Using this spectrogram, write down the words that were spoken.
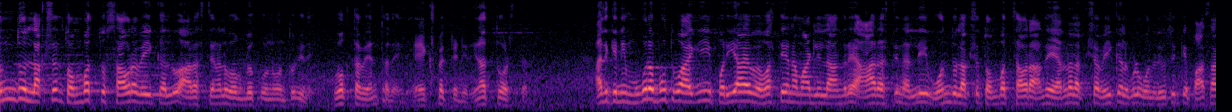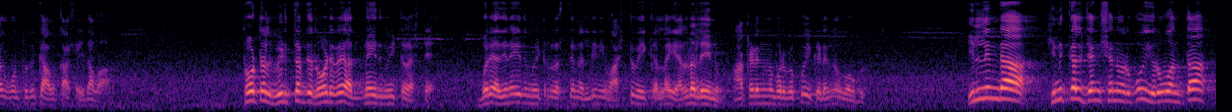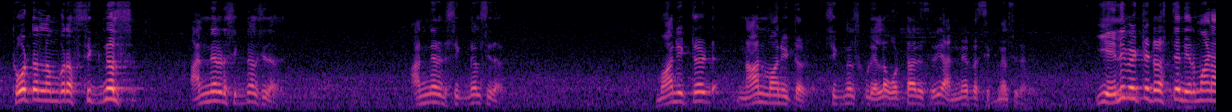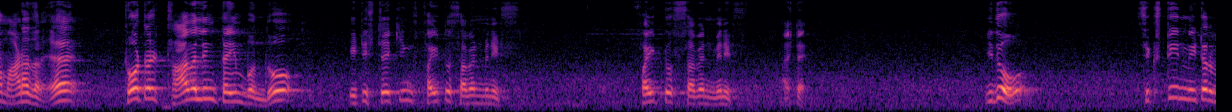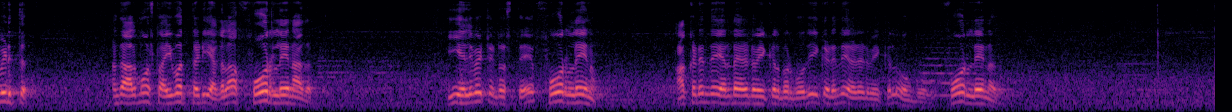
ಒಂದು ಲಕ್ಷದ ತೊಂಬತ್ತು ಸಾವಿರ ವೆಹಿಕಲ್ಲು ಆ ರಸ್ತೆನಲ್ಲಿ ಹೋಗಬೇಕು ಅನ್ನುವಂಥದ್ದು ಇದೆ. ಹೋಗ್ತವೆ ಅಂತದೆ ಇದೆ. ಎಕ್ಸ್ಪೆಕ್ಟೆಡ್ ಇದೆ. ಇನ್ನು ಹತ್ತು ವರ್ಷದಲ್ಲಿ. ಅದಕ್ಕೆ ನೀವು ಮೂಲಭೂತವಾಗಿ ಪರ್ಯಾಯ ವ್ಯವಸ್ಥೆಯನ್ನು ಮಾಡಲಿಲ್ಲ ಅಂದರೆ ಆ ರಸ್ತೆಯಲ್ಲಿ ಒಂದು ಲಕ್ಷ ತೊಂಬತ್ತು ಸಾವಿರ ಅಂದರೆ ಎರಡು ಲಕ್ಷ ವೆಹಿಕಲ್ಗಳು ಒಂದು ದಿವಸಕ್ಕೆ ಪಾಸ್ ಆಗುವಂಥದ್ದಕ್ಕೆ ಅವಕಾಶ ಇದಾವ. Total width of the road ಇದೆ ಹದಿನೈದು ಮೀಟರ್ ಅಷ್ಟೇ. ಬರೀ ಹದಿನೈದು ಮೀಟರ್ ರಸ್ತೆನಲ್ಲಿ ನೀವು ಅಷ್ಟು ವೆಹಿಕಲ್ನ ಎರಡು ಲೇನು ಆ ಕಡೆಯಿಂದ ಬರಬೇಕು, ಈ ಕಡೆಯಿಂದ ಹೋಗ್ಬೇಕು. ಇಲ್ಲಿಂದ ಹಿನಕಲ್ ಜಂಕ್ಷನ್ವರೆಗೂ ಇರುವಂಥ ಟೋಟಲ್ ನಂಬರ್ ಆಫ್ ಸಿಗ್ನಲ್ಸ್ ಹನ್ನೆರಡು ಸಿಗ್ನಲ್ಸ್ ಇದ್ದಾವೆ ಹನ್ನೆರಡು ಸಿಗ್ನಲ್ಸ್ ಇದ್ದಾವೆ ಮಾನಿಟರ್ಡ್ ನಾನ್ ಮಾನಿಟರ್ಡ್ ಸಿಗ್ನಲ್ಸ್ಗಳು ಎಲ್ಲ ಒಟ್ಟಾರೆ ಸರಿ ಹನ್ನೆರಡು ಸಿಗ್ನಲ್ಸ್ ಇದ್ದಾವೆ ಈ ಎಲಿವೇಟೆಡ್ ರಸ್ತೆ ನಿರ್ಮಾಣ ಮಾಡಿದರೆ ಟೋಟಲ್ ಟ್ರಾವೆಲಿಂಗ್ ಟೈಮ್ ಬಂದು it is taking five to seven minutes five to seven minutes ಅಷ್ಟೇ. ಇದು ಸಿಕ್ಸ್ಟೀನ್ ಮೀಟರ್ ವಿಡ್ತ್ ಅಂದರೆ ಆಲ್ಮೋಸ್ಟ್ ಐವತ್ತಡಿ ಅಗಲ ಫೋರ್ ಲೇನ್ ಆಗುತ್ತೆ. ಈ ಎಲಿವೇಟೆಡ್ ರಸ್ತೆ ಫೋರ್ ಲೇನು ಆ ಕಡೆಯಿಂದ ಎರಡು ಎರಡು ವೆಹಿಕಲ್ ಬರ್ಬೋದು, ಈ ಕಡೆಯಿಂದ ಎರಡೆರಡು ವೆಹಿಕಲ್ ಹೋಗ್ಬೋದು. ಫೋರ್ ಲೇನ್ ಅದು.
